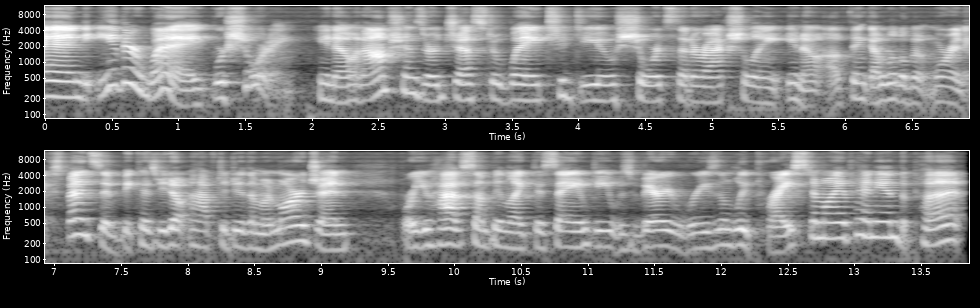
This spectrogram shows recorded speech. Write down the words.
and either way, we're shorting, you know, and options are just a way to do shorts that are actually, you know, I think a little bit more inexpensive because you don't have to do them on margin where you have something like this AMD was very reasonably priced in my opinion, the put,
